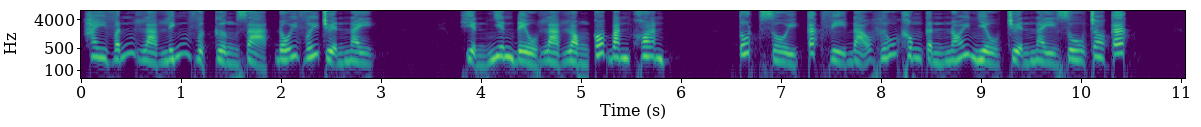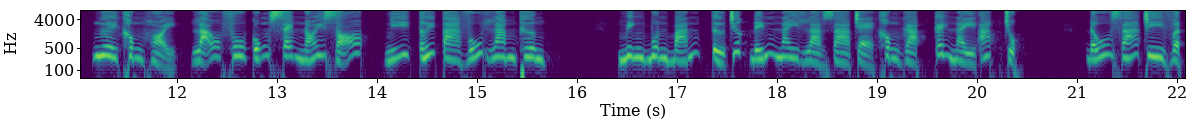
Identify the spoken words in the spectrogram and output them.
hay vẫn là lĩnh vực cường giả đối với chuyện này. Hiển nhiên đều là lòng có băn khoăn. Tốt rồi các vị đạo hữu không cần nói nhiều chuyện này dù cho các. Ngươi không hỏi, lão phu cũng sẽ nói rõ, nghĩ tới ta vũ lam thương. Minh buôn bán từ trước đến nay là già trẻ không gạt cái này áp trục. Đấu giá chi vật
